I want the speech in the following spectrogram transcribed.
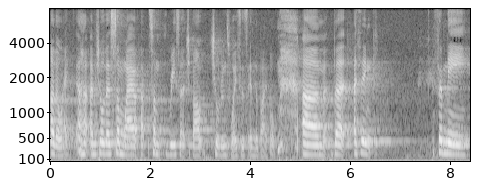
other way. Uh, I'm sure there's somewhere uh, some research about children's voices in the Bible. Um, but I think for me,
